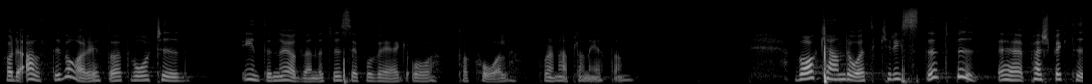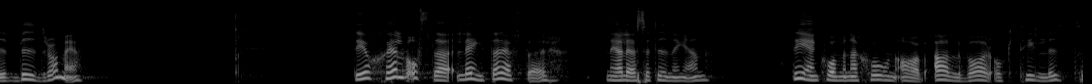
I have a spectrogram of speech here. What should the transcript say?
har det alltid varit och att vår tid inte nödvändigtvis är på väg att ta kål på den här planeten. Vad kan då ett kristet eh, perspektiv bidra med? Det jag själv ofta längtar efter när jag läser tidningen det är en kombination av allvar och tillit.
